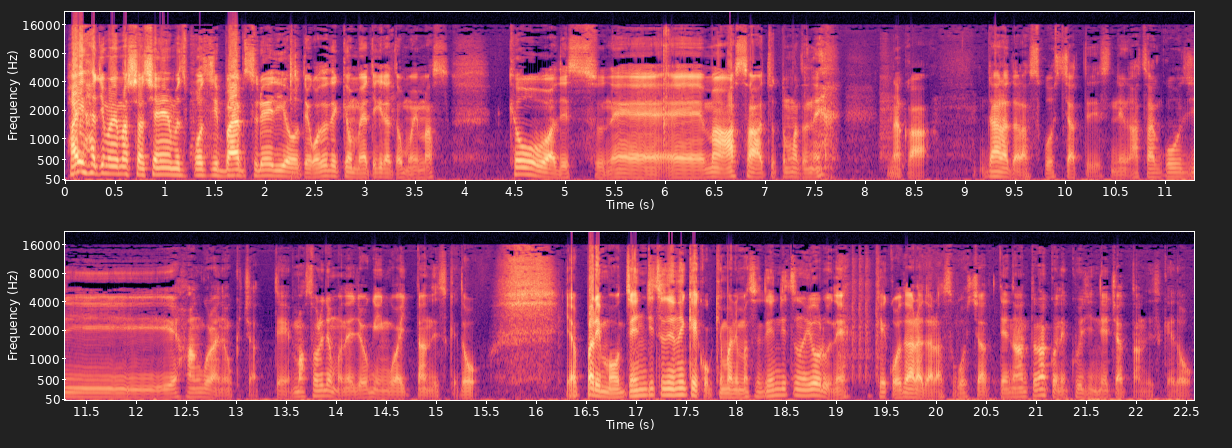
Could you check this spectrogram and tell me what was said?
はい、始まりました。シェームズポジティブバイブスレディオということで今日もやっていきたいと思います。今日はですね、えー、まあ朝ちょっとまたね、なんか、だらだら過ごしちゃってですね、朝5時半ぐらいに起きちゃって、まあそれでもね、ジョギングは行ったんですけど、やっぱりもう前日でね、結構決まります。前日の夜ね、結構だらだら過ごしちゃって、なんとなくね、9時に寝ちゃったんですけど、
